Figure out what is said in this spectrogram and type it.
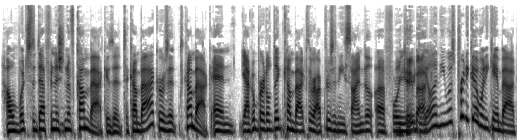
how what's the definition of comeback? Is it to come back or is it to come back? And Jakob Poeltl did come back to the Raptors, and he signed a, a four year came back. deal, and he was pretty good when he came back.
